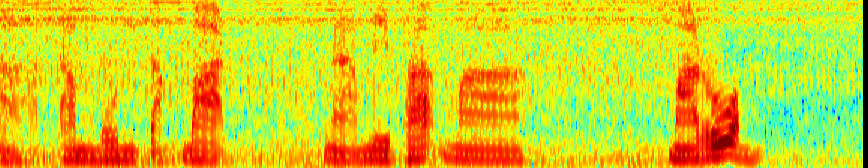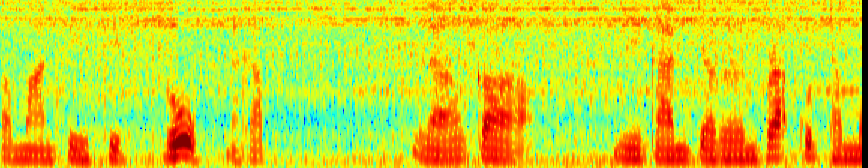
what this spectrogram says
าทำบุญตักบาตรนะมีพระมามาร่วมประมาณ 40 รูปนะครับ แล้วก็ มีการเจริญพระพุทธม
